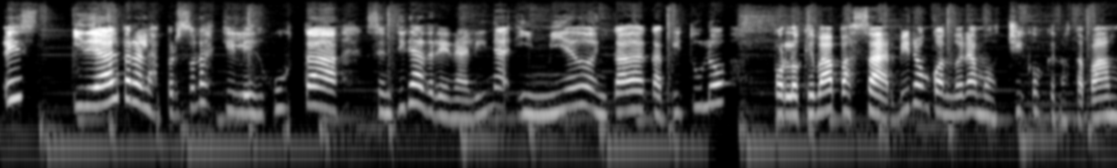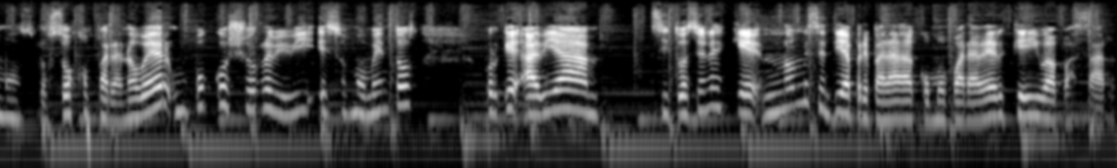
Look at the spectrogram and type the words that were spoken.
es ideal para las personas que les gusta sentir adrenalina y miedo en cada capítulo por lo que va a pasar. ¿Vieron cuando éramos chicos que nos tapábamos los ojos para no ver? Un poco yo reviví esos momentos porque había situaciones que no me sentía preparada como para ver qué iba a pasar.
